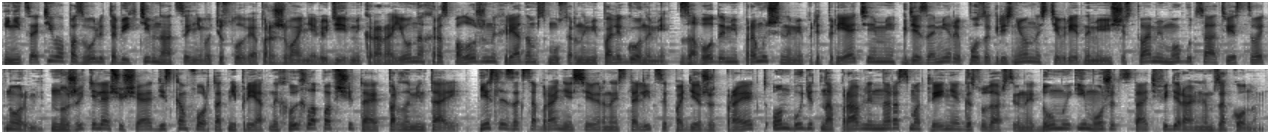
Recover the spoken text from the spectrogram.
Инициатива позволит объективно оценивать условия проживания людей в микрорайонах, расположенных рядом с мусорными полигонами, заводами, промышленными предприятиями, где замеры по загрязненности вредными веществами могут соответствовать норме, но жители ощущают дискомфорт от неприятных выхлопов Попов считает парламентарий. Если Заксобрание северной столицы поддержит проект, он будет направлен на рассмотрение Государственной Думы и может стать федеральным законом.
